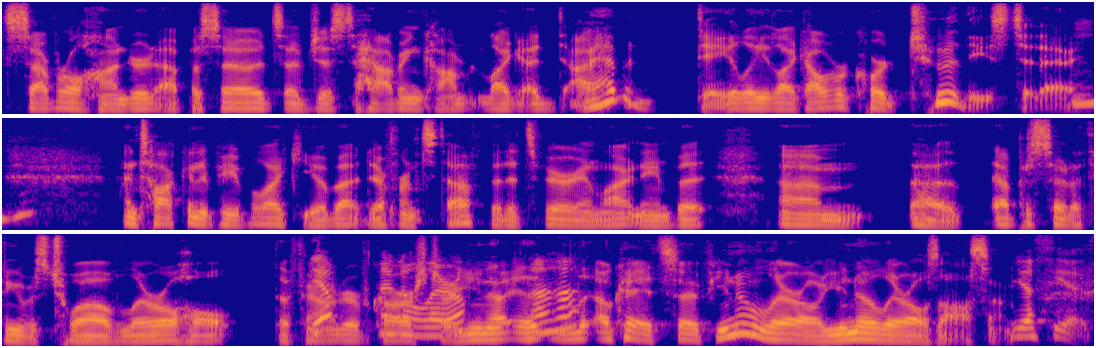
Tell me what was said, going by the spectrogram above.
several hundred episodes of just having, com- like, a, I have a daily, like, I'll record two of these today Mhm. and talking to people like you about different stuff, but it's very enlightening. But, um, uh, episode, I think it was 12, Laryl Holt, the founder of I know Carstar. You know, it- Uh-huh. okay, so if you know Laryl, you know Laryl's awesome. Yes, he is.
